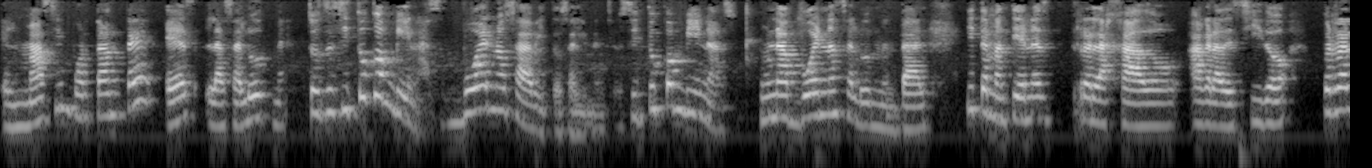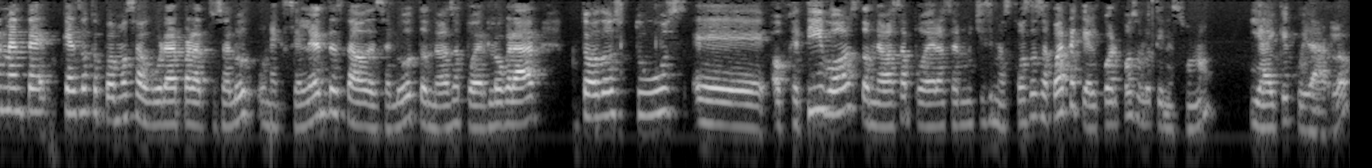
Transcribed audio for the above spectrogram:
el más importante es la salud Entonces, si tú combinas buenos hábitos alimentarios, si tú combinas una buena salud mental y te mantienes relajado, agradecido, pues realmente, ¿qué es lo que podemos augurar para tu salud? Un excelente estado de salud donde vas a poder lograr todos tus eh, objetivos, donde vas a poder hacer muchísimas cosas. Acuérdate que el cuerpo solo tienes uno y hay que cuidarlo.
